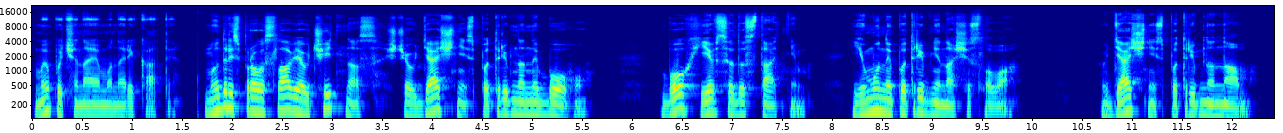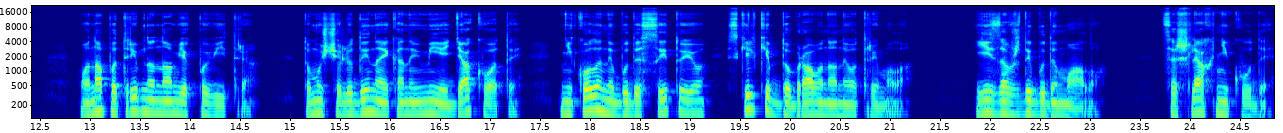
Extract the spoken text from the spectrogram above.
ми починаємо нарікати. Мудрість православ'я вчить нас, що вдячність потрібна не Богу. Бог є вседостатнім, йому не потрібні наші слова. Вдячність потрібна нам. Вона потрібна нам як повітря, тому що людина, яка не вміє дякувати, ніколи не буде ситою, скільки б добра вона не отримала. Їй завжди буде мало. Це шлях нікуди,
